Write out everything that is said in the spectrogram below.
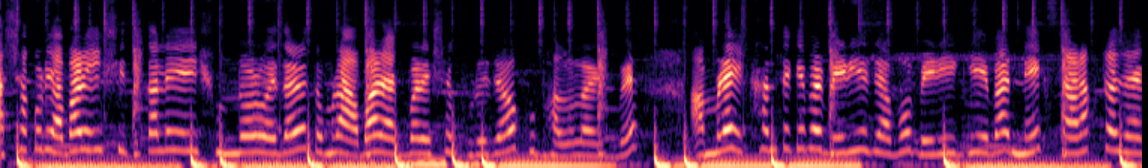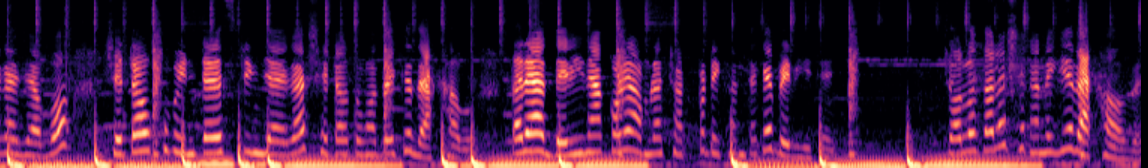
আশা করি আবার এই শীতকালে এই সুন্দর ওয়েদারে তোমরা আবার একবার এসে ঘুরে যাও। খুব ভালো লাগবে। আমরা এখান থেকে এবার বেরিয়ে যাব। বেরিয়ে গিয়ে এবার নেক্সট আর একটা জায়গায় যাব। সেটাও খুব ইন্টারেস্টিং জায়গা। সেটাও তোমাদেরকে দেখাবো। তাহলে আর দেরি না করে আমরা চটপট এখান থেকে বেরিয়ে যাই। চলো তাহলে সেখানে গিয়ে দেখা হবে।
